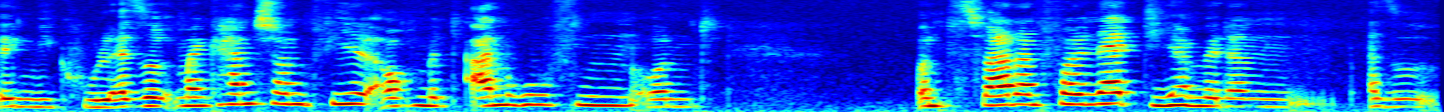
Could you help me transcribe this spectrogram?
irgendwie cool. Also man kann schon viel auch mit anrufen und und es war dann voll nett. Die haben mir dann, also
